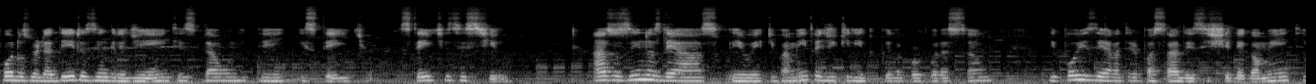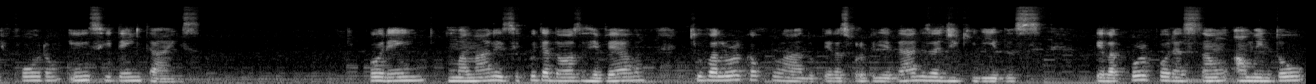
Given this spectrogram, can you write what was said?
foram os verdadeiros ingredientes da Unity State, States Steel. As usinas de aço e o equipamento adquirido pela corporação, depois de ela ter passado a existir legalmente, foram incidentais. Porém, uma análise cuidadosa revela que o valor calculado pelas propriedades adquiridas pela corporação aumentou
